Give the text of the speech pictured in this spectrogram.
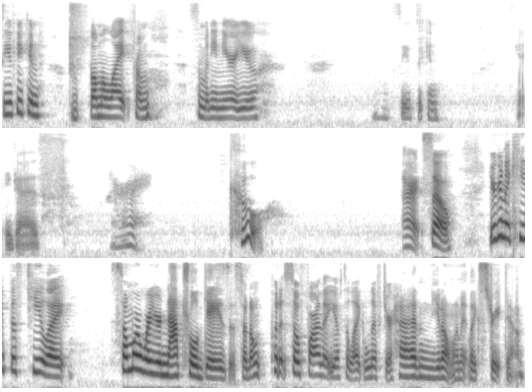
See if you can bum a light from somebody near you. Let's see if we can Get you guys. All right. Cool. All right, so you're going to keep this tea light somewhere where your natural gaze is. So don't put it so far that you have to like lift your head and you don't want it like straight down.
